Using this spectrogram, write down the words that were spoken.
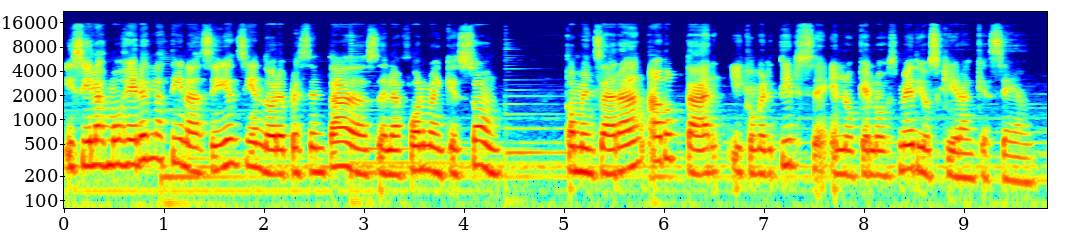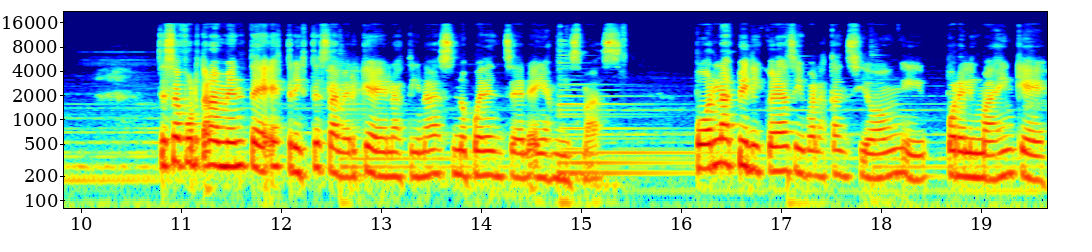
y si las mujeres latinas siguen siendo representadas de la forma en que son, comenzarán a adoptar y convertirse en lo que los medios quieran que sean. Desafortunadamente es triste saber que latinas no pueden ser ellas mismas. Por las películas y por la canción y por la imagen que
